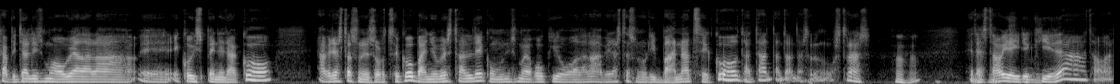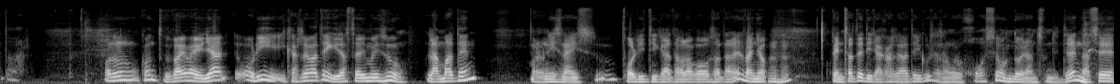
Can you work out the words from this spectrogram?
kapitalismoa hobea dela e, ekoizpenerako, aberastasun sortzeko, baino bestalde komunismo egokioa dela aberastasun hori banatzeko, eta ta, ta, ta, ta, ostras. Eta ez da bai ireki da, eta bar, eta bar. Orduan, kontu, bai, bai, ja, hori ikasle batek idazte maizu, lan baten, bueno, niz naiz politika eta holako gauzatan ez, baino, pentsate irakasle bat ikusi, esan, jo, ze ondo erantzun dituen, da, ze,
